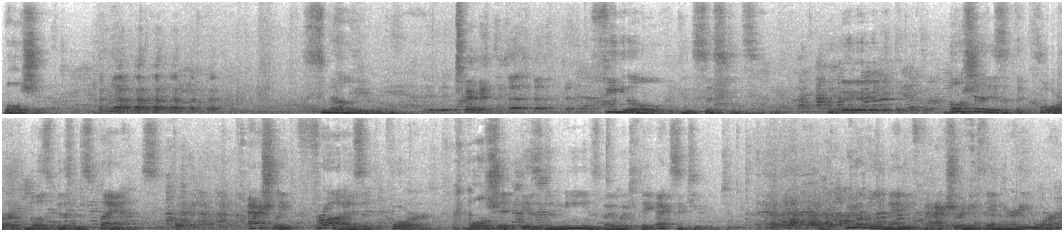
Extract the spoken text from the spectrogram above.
bullshit. Smell the aroma. Feel the consistency. Bullshit is at the core of most business plans. Actually, fraud is at the core. Bullshit is the means by which they execute it. We don't really manufacture anything here anymore.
